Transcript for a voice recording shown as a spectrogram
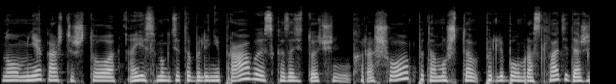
Но мне кажется, что а если мы где-то были неправы, сказать это очень хорошо, потому что при любом раскладе, даже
